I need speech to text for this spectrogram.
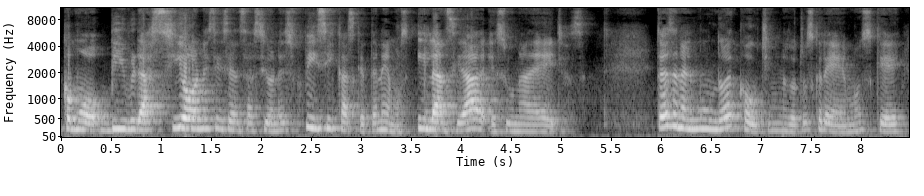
como vibraciones y sensaciones físicas que tenemos. Y la ansiedad es una de ellas. Entonces, en el mundo de coaching nosotros creemos que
